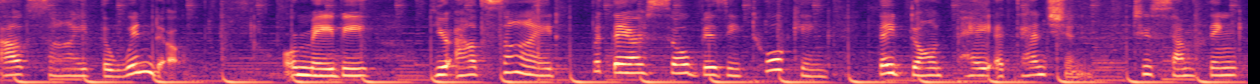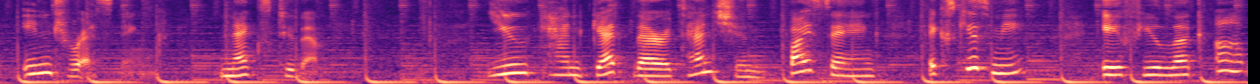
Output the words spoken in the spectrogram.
outside the window. Or maybe you're outside, but they are so busy talking, they don't pay attention to something interesting next to them. You can get their attention by saying, excuse me, if you look up,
